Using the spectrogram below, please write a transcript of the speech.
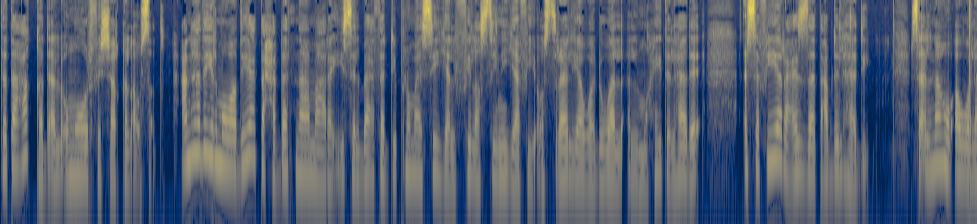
تتعقد الأمور في الشرق الأوسط. عن هذه المواضيع تحدثنا مع رئيس البعثة الدبلوماسيه الفلسطينيه في أستراليا ودول المحيط الهادئ السفير عزت عبد الهادي. سألناه أولا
